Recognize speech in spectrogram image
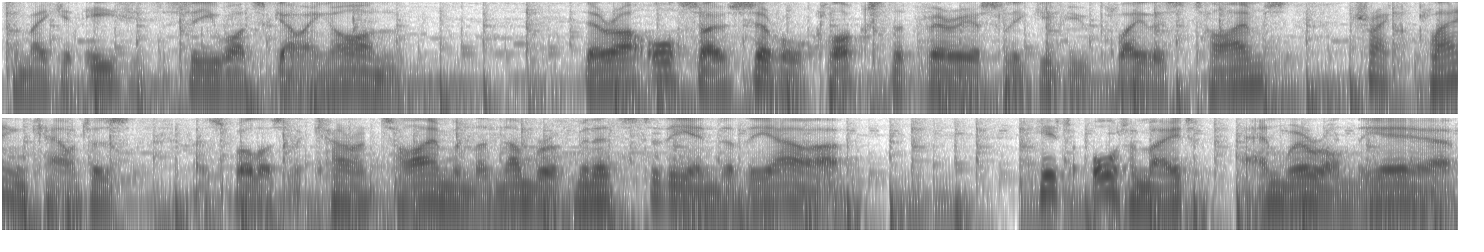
to make it easy to see what's going on. There are also several clocks that variously give you playlist times, track playing counters, as well as the current time and the number of minutes to the end of the hour. Hit Automate and we're on the air.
